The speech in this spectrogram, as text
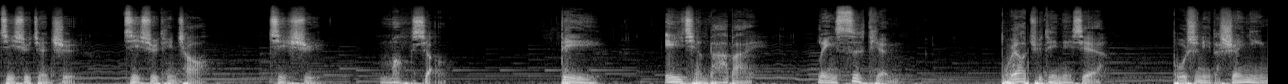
继续坚持，继续听抄，继续梦想。第一千八百零四天，不要去听那些不是你的声音，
